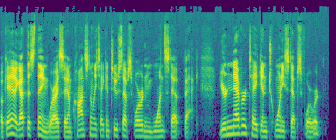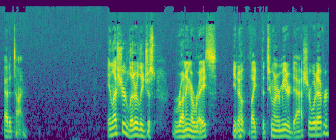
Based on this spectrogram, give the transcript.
Okay, I got this thing where I say I'm constantly taking two steps forward and one step back. You're never taking 20 steps forward at a time. Unless you're literally just running a race, you know, like the 200 meter dash or whatever,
